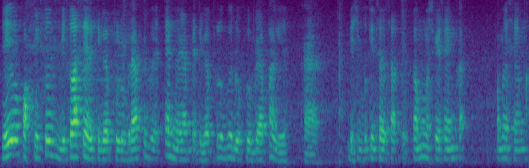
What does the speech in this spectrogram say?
Jadi waktu itu di kelasnya ada 30 berapa gue eh nggak sampai 30 gue 20 berapa gitu. Nah, disebutin satu-satu. Kamu masuk SMK kamu SMK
